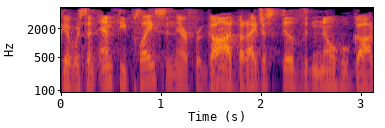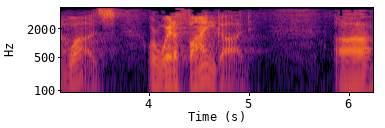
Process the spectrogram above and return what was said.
there was an empty place in there for God, but I just still didn't know who God was or where to find God. Uh,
